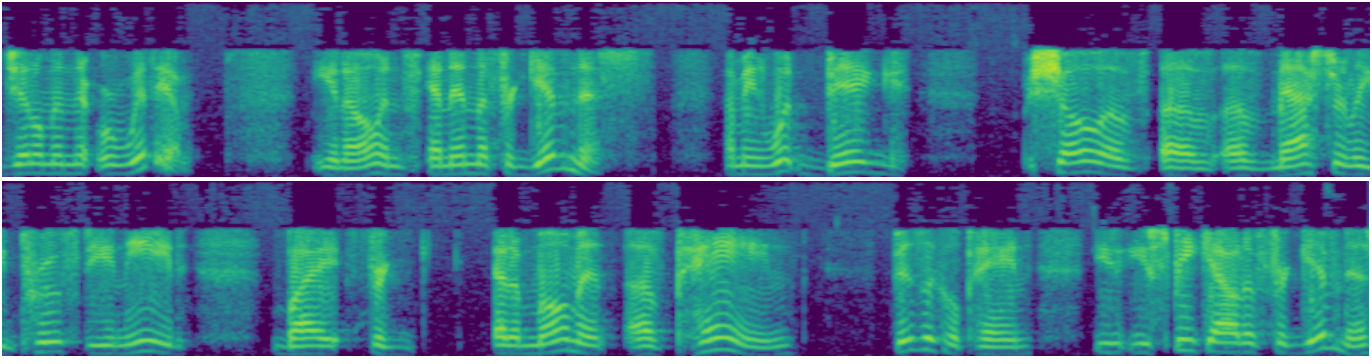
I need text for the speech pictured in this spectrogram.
gentlemen that were with him, you know, and and then the forgiveness. I mean, what big show of of of masterly proof do you need by for at a moment of pain, physical pain, you you speak out of forgiveness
